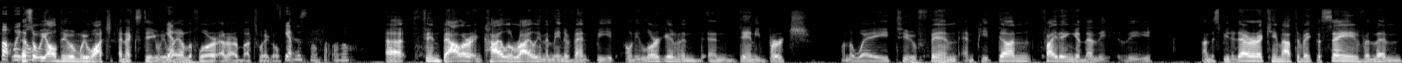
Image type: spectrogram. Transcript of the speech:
Butt wiggle. that's what we all do when we watch NXT. We Yep. lay on the floor at our butts wiggle. Yep. Just a little butt wiggle. uh, Finn Balor and Kyle O'Reilly in the main event beat Oney Lorcan and, and Danny Birch on the way to Finn and Pete Dunne fighting, and then the the Undisputed Era came out to make the save, and then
